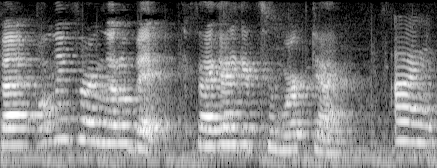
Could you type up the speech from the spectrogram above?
but only for a little bit, because I gotta get some work done. Alright.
